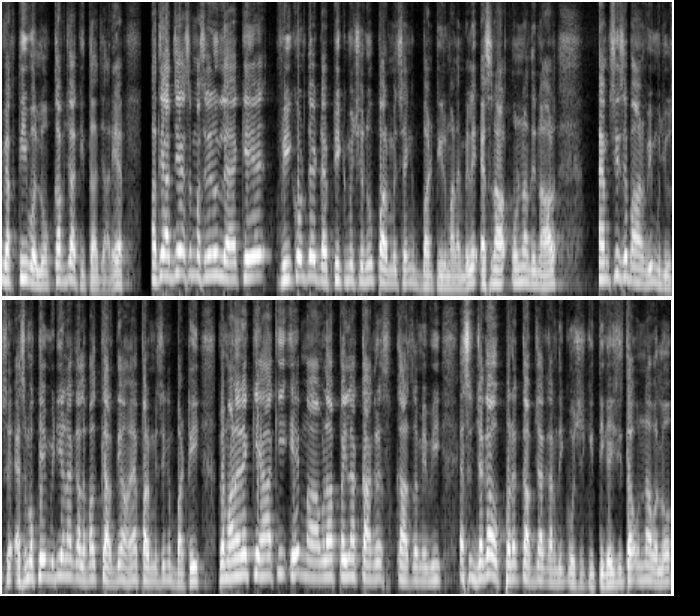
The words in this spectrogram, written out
ਵਿਅਕਤੀ ਵੱਲੋਂ ਕਬਜ਼ਾ ਕੀਤਾ ਜਾ ਰਿਹਾ ਅਤੇ ਅੱਜ ਇਸ ਮਸਲੇ ਨੂੰ ਲੈ ਕੇ ਫਰੀਦਕੋਟ ਦੇ ਡਿਪਟੀ ਕਮਿਸ਼ਨਰ ਨੂੰ ਪਰਮਿਤ ਸਿੰਘ ਬੰਟੀ ਰਮਾਣਾ ਮਿਲੇ। ਇਸ ਨਾਲ ਉਹਨਾਂ ਦੇ ਨਾਲ ਐਮਸੀ ਸਬਾਨ ਵੀ ਮੌਜੂਦ ਸੀ। ਇਸ ਮੌਕੇ ਮੀਡੀਆ ਨਾਲ ਗੱਲਬਾਤ ਕਰਦਿਆਂ ਹੋਇਆ ਪਰਮਿਤ ਸਿੰਘ ਬੰਟੀ ਰਮਾਣਾ ਨੇ ਕਿਹਾ ਕਿ ਇਹ ਮਾਮਲਾ ਪਹਿਲਾਂ ਕਾਂਗਰਸ ਸਰਕਾਰ ਸਮੇਂ ਵੀ ਇਸ ਜਗ੍ਹਾ ਉੱਪਰ ਕਬਜ਼ਾ ਕਰਨ ਦੀ ਕੋਸ਼ਿਸ਼ ਕੀਤੀ ਗਈ ਸੀ ਤਾਂ ਉਹਨਾਂ ਵੱਲੋਂ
